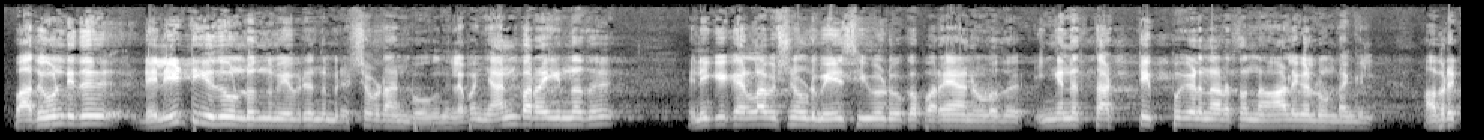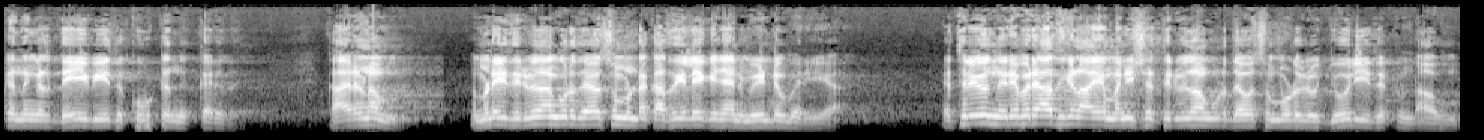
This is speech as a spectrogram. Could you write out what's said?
അപ്പോൾ അതുകൊണ്ട് ഇത് ഡെലീറ്റ് ചെയ്തുകൊണ്ടൊന്നും ഇവരൊന്നും രക്ഷപ്പെടാൻ പോകുന്നില്ല. അപ്പം ഞാൻ പറയുന്നത് എനിക്ക് കേരള വിഷനോടും എ സിയോടും ഒക്കെ പറയാനുള്ളത് ഇങ്ങനെ തട്ടിപ്പുകൾ നടത്തുന്ന ആളുകളുണ്ടെങ്കിൽ അവർക്ക് നിങ്ങൾ ദയവ് ചെയ്ത് കൂട്ടു നിൽക്കരുത്. കാരണം നമ്മുടെ ഈ തിരുവിതാംകൂർ ദേവസ്വമുണ്ട കഥയിലേക്ക് ഞാൻ വീണ്ടും വരിക എത്രയോ നിരപരാധികളായ മനുഷ്യർ തിരുവിതാംകൂർ ദേവസ്വം ബോർഡിൽ ജോലി ചെയ്തിട്ടുണ്ടാവും.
